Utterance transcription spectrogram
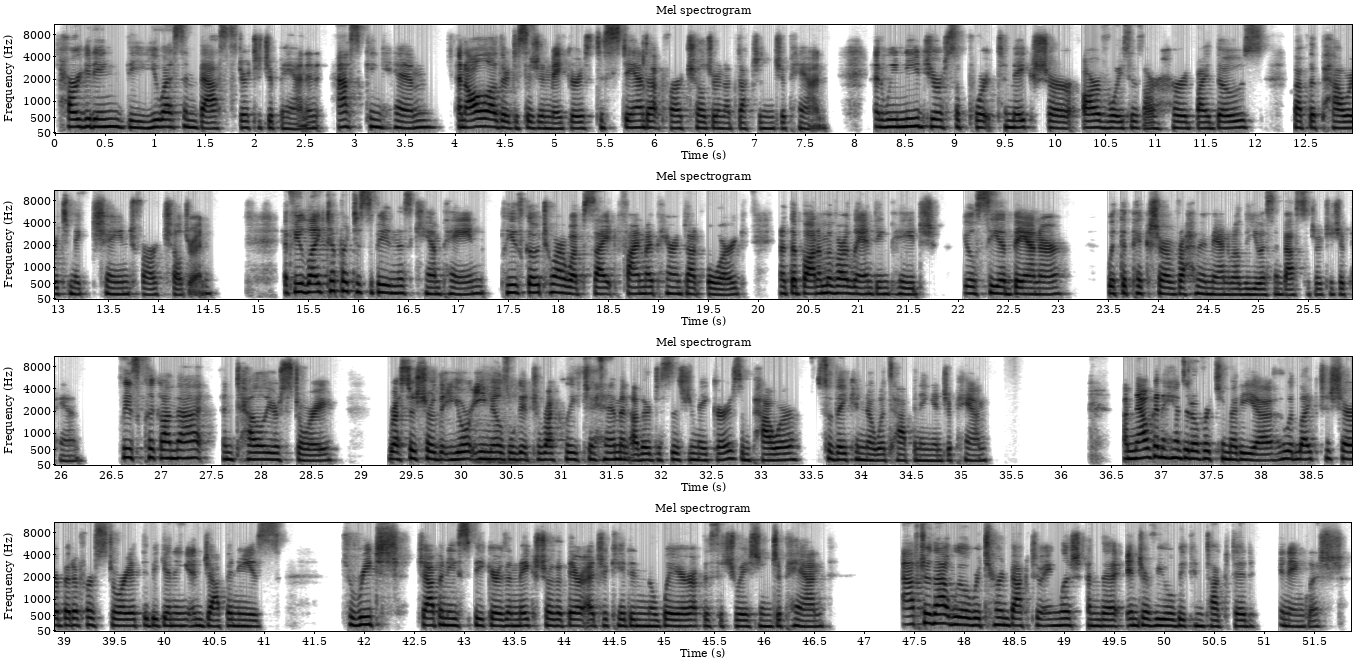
targeting the US ambassador to Japan and asking him and all other decision makers to stand up for our children abducted in Japan. And we need your support to make sure our voices are heard by those who have the power to make change for our children. If you'd like to participate in this campaign, please go to our website, findmyparent.org. At the bottom of our landing page, you'll see a banner with the picture of Rahm Emanuel, the US ambassador to Japan. Please click on that and tell your story. Rest assured that your emails will get directly to him and other decision makers in power so they can know what's happening in Japan. I'm now going to hand it over to Maria, who would like to share a bit of her story at the beginning in Japanese to reach Japanese speakers and make sure that they're educated and aware of the situation in Japan. After that, we'll return back to English and the interview will be conducted in English.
